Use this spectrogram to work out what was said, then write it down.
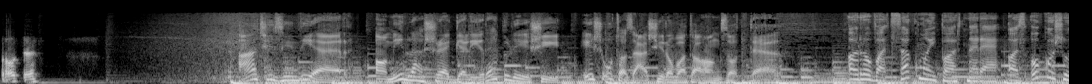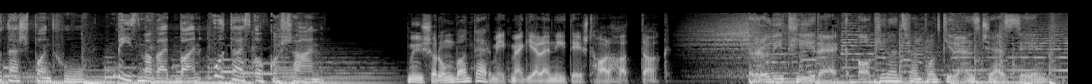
Oké. Okay. Ácsiz Indier, a millás reggeli repülési és utazási rovata hangzott el. A rovat szakmai partnere az okosutas.hu. Bíz magadban, utaz okosan! Műsorunkban termék megjelenítést hallhattak. Rövid hírek a 90.9 Jazzin.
